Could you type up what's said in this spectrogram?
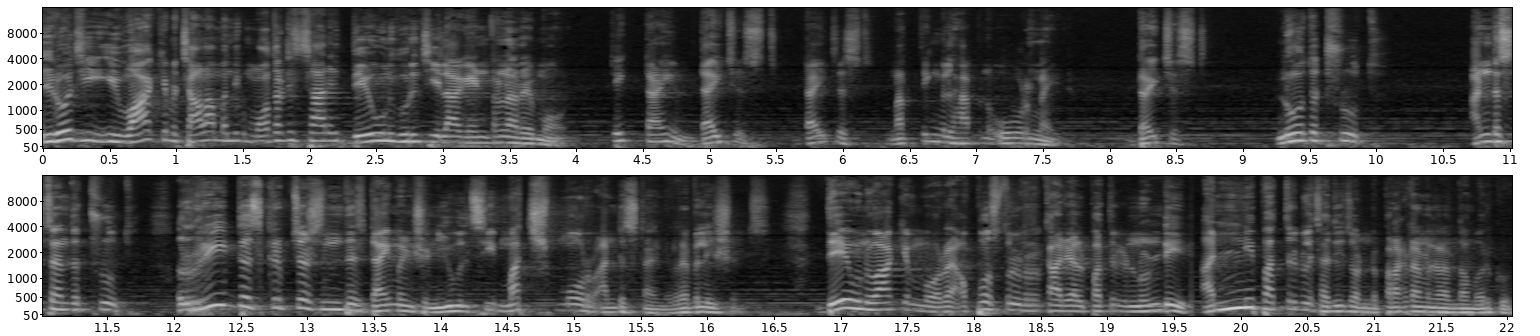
ఈరోజు ఈ వాక్యం చాలామందికి మొదటిసారి దేవుని గురించి ఇలాగ వింటున్నారేమో. Take time digest digest nothing will happen overnight digest know the truth understand the truth read the scriptures in this dimension you will see much more understanding revolutions దేవుని వాక్యం అపోస్తుల కార్యాల పత్రిక నుండి అన్ని పత్రికలు చదివి ప్రకటన గ్రంథం వరకు.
